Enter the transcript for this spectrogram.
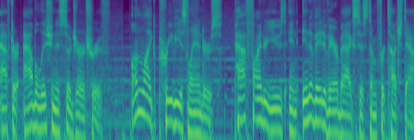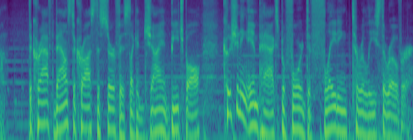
after abolitionist Sojourner Truth. Unlike previous landers, Pathfinder used an innovative airbag system for touchdown. The craft bounced across the surface like a giant beach ball, cushioning impacts before deflating to release the rover.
